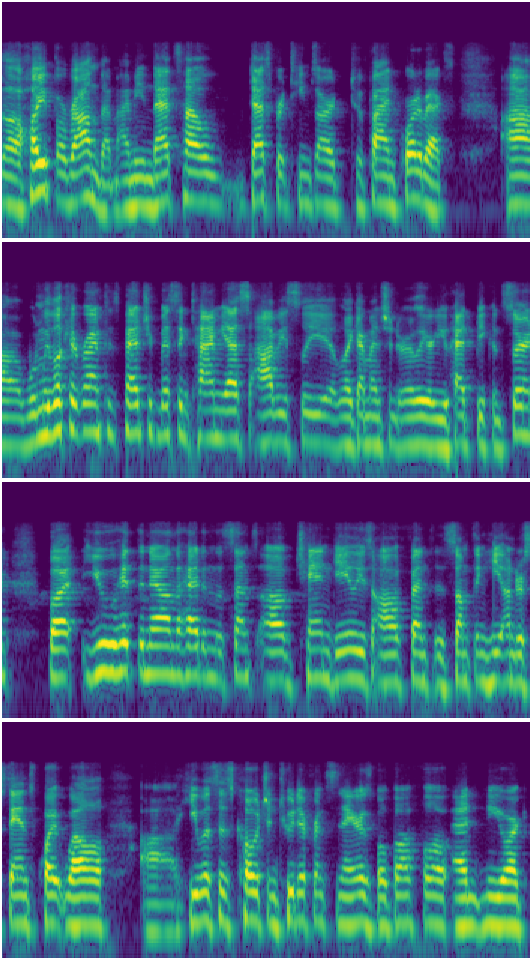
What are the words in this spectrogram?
the hype around them. I mean, that's how desperate teams are to find quarterbacks. Uh, when we look at Ryan Fitzpatrick missing time, yes, obviously, like I mentioned earlier, you had to be concerned, but you hit the nail on the head in the sense of Chan Gailey's offense is something he understands quite well. Uh, he was his coach in two different scenarios, both Buffalo and New York.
